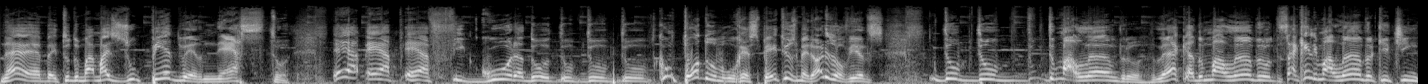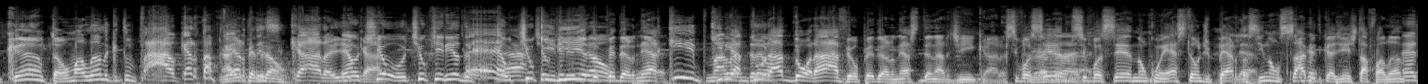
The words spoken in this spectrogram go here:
né? é- e tudo mais. Mas o Pedro Ernesto é, a- é, a, é a figura do, do, do, do- Com todo o respeito e os melhores ouvidos. Do, do, do, do malandro, né, cara? Do malandro. Sabe aquele malandro que te encanta? O malandro que tu. Ah, eu quero estar perto Pedrão. desse cara aí. É o cara. tio, o tio querido. É, o tio, querido queridão. Pedro Ernesto. Que Malandrão. criatura adorável, Pedro Ernesto Denardim, cara. Se você, verdade. se você não conhece tão de perto é. assim, não sabe do que a gente tá falando, É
